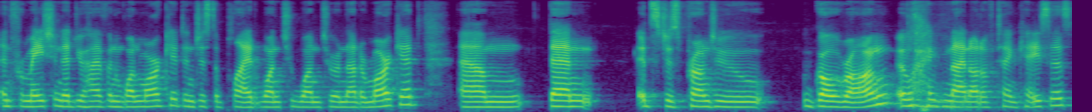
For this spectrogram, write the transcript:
information that you have in one market and just apply it one to one to another market, um, then it's just prone to go wrong like nine out of 10 cases.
